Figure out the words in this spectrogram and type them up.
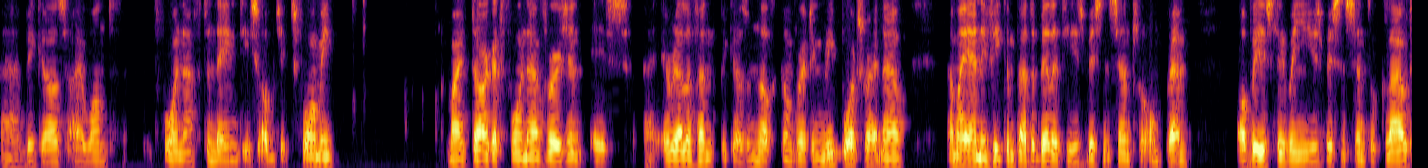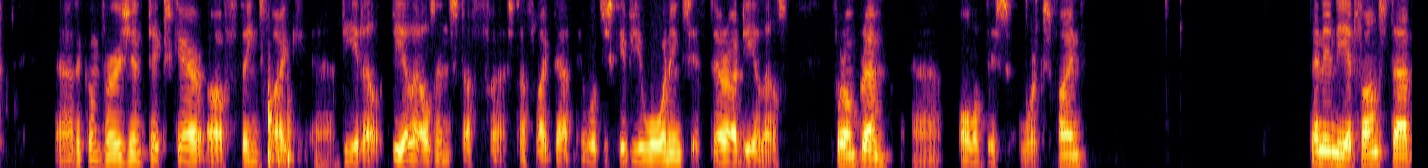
uh, because I want ForNAV to name these objects for me my target ForNAV version is uh, irrelevant because I'm not converting reports right now. And my NAV compatibility is Business Central on-prem. Obviously, when you use Business Central Cloud, uh, the conversion takes care of things like uh, DLL, DLLs and stuff, uh, stuff like that. It will just give you warnings if there are DLLs. For on-prem, uh, all of this works fine. Then in the Advanced tab,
